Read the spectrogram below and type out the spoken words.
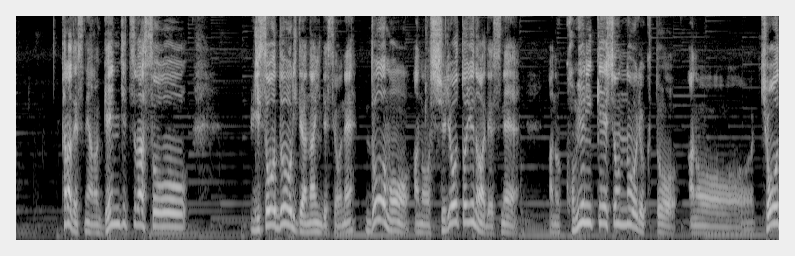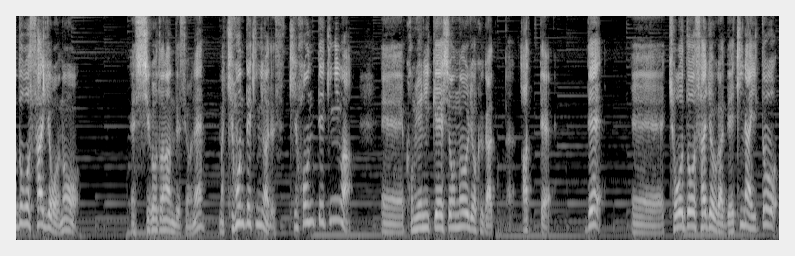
ただですね、あの現実はそう理想通りではないんですよね。どうもあの狩猟というのはですね、あのコミュニケーション能力と、あの共同作業の仕事なんですよね。まあ、基本的にはです。基本的には、えー、コミュニケーション能力があって、で、えー、共同作業ができないと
